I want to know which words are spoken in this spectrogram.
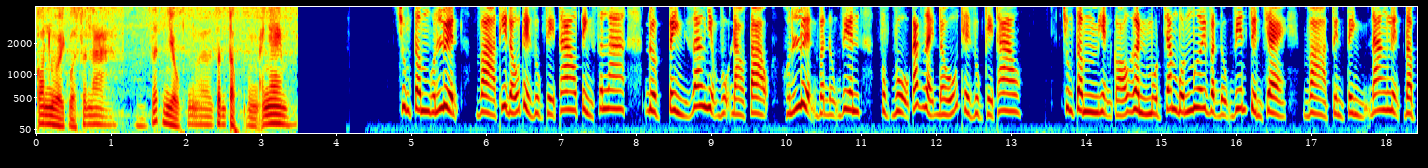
con người của Sơn La, rất nhiều ờ, dân tộc anh em. Trung tâm huấn luyện và thi đấu thể dục thể thao tỉnh Sơn La được tỉnh giao nhiệm vụ đào tạo, huấn luyện vận động viên phục vụ các giải đấu thể dục thể thao. Trung tâm hiện có gần 140 vận động viên tuyển trẻ và tuyển tỉnh đang luyện tập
